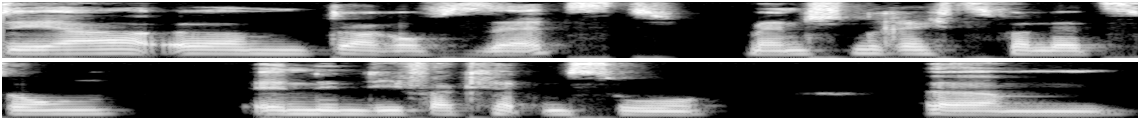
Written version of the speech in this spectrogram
der ähm, darauf setzt, Menschenrechtsverletzungen in den Lieferketten zu ähm,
